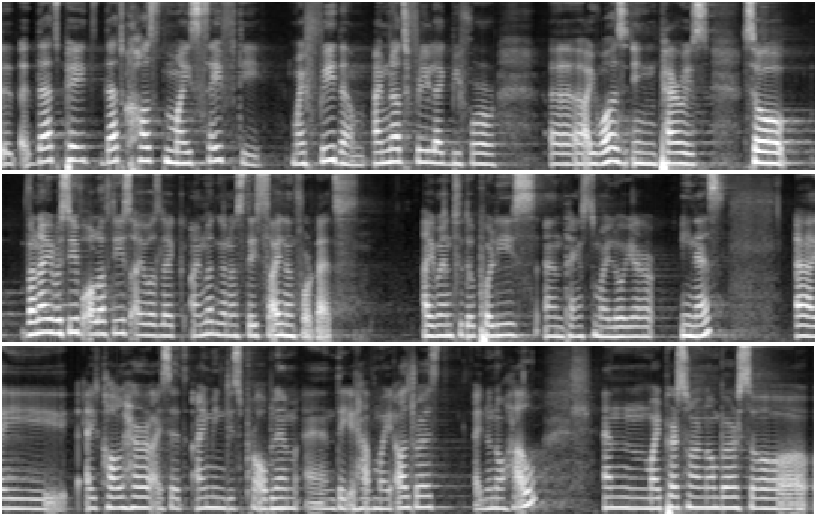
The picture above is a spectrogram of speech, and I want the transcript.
that paid, that cost my safety, my freedom. I'm not free like before Uh, I was in Paris. So when I received all of this, I was like, I'm not gonna stay silent for that. I went to the police, and thanks to my lawyer, Ines, I, I called her, I said, I'm in this problem, and they have my address, I don't know how, and my personal number, so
